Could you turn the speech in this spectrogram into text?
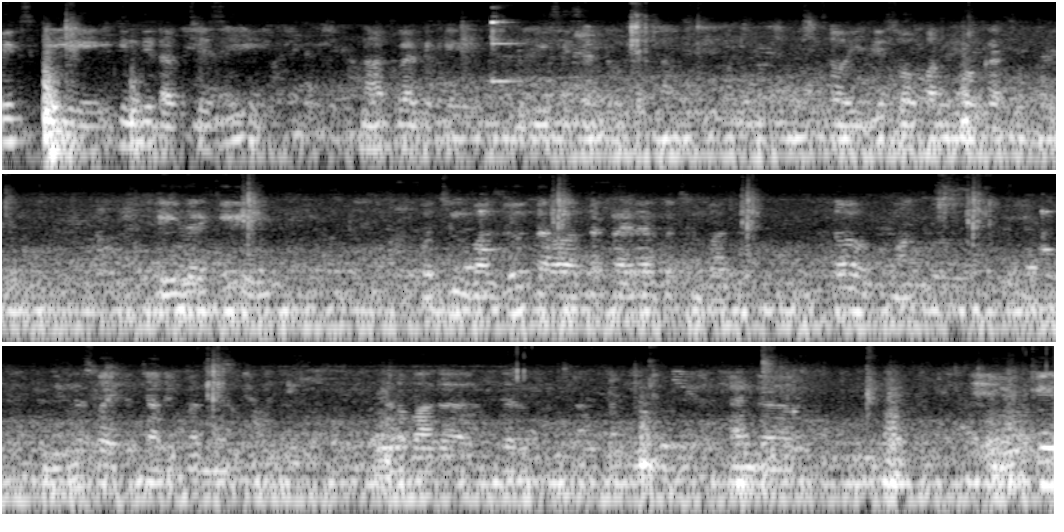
వీక్స్కి హిందీ డబ్ చేసి నార్త్ వెల్ట్కి బీసీ సెంటర్ పెట్టాం సో ఇది సూపర్ ప్రోగ్రెస్. టీజర్కి వచ్చిన బస్సు తర్వాత ట్రైలర్కి వచ్చిన బస్సు సో మాకు బిజినెస్ అయితే చాలా ఇబ్బంది అనిపించింది. చాలా బాగా జరుగుతుంది. And UK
